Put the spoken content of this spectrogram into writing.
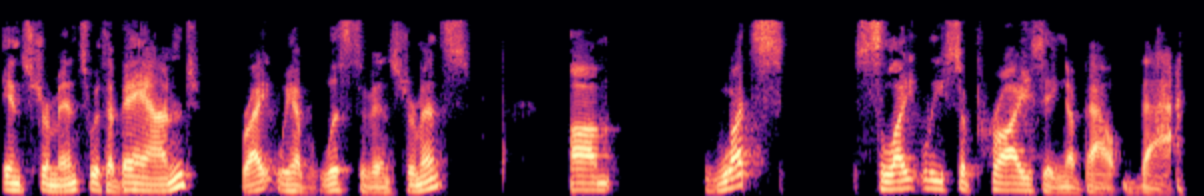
instruments, with a band, right? We have lists of instruments. Um, what's slightly surprising about that?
